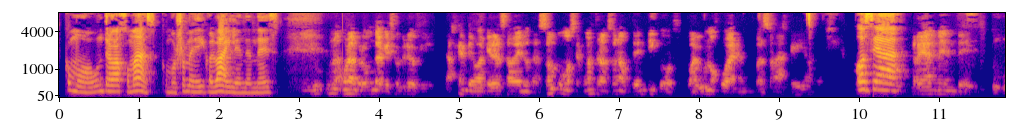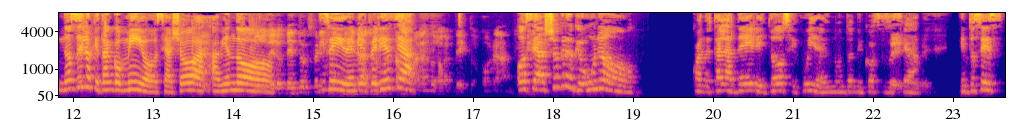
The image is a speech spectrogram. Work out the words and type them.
Es como un trabajo más, como yo me dedico al baile, ¿entendés? Y una, una pregunta que yo creo que la gente va a querer saber, o sea, ¿son como se muestran, son auténticos o algunos juegan en un personaje, digamos? O sea, Realmente. no sé los que están conmigo, o sea, yo Sí. habiendo... No, de, lo- de tu experiencia. Sí, de mi experiencia- de. O sea, yo creo que uno, cuando está en la tele y todo, se cuida de un montón de cosas, Sí, o sea, entonces,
